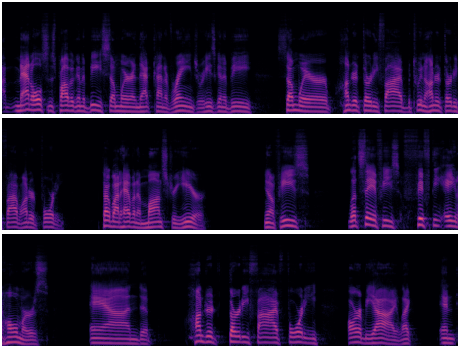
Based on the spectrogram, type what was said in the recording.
Uh, Matt Olson's probably going to be somewhere in that kind of range where he's going to be somewhere 135 between 135 140. Talk about having a monster year. You know, if he's let's say if he's 58 homers and 135 40 RBI like and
